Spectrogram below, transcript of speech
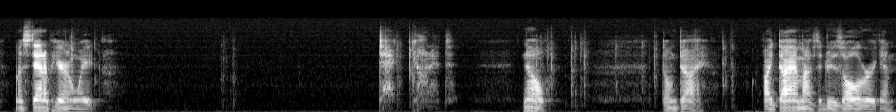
I'm gonna stand up here and wait. Dang it. No. Don't die. If I die, I'm gonna have to do this all over again.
